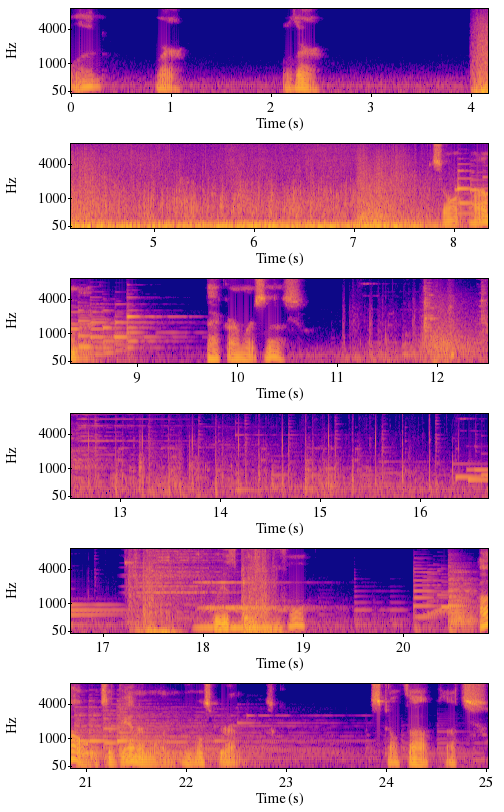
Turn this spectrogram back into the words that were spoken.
What? Where? Oh, there. So, armor. The heck armor is this? Wreathed in evil? Oh, it's a Ganon one. Evil Spirit Mask. Stealth up. That's...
